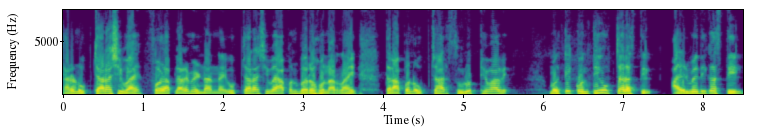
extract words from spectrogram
कारण उपचाराशिवाय फळ आपल्याला मिळणार नाही. उपचाराशिवाय आपण बरं होणार नाही. तर आपण उपचार सुरूच ठेवावे. मग ते कोणतेही उपचार असतील आयुर्वेदिक असतील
